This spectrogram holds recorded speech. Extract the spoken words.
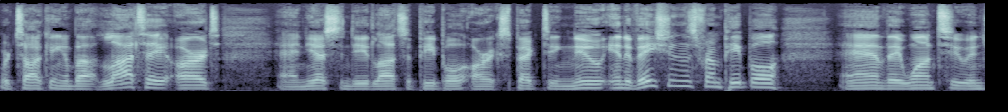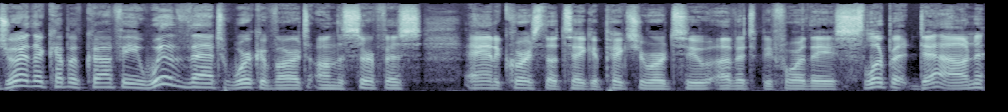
we're talking about latte art. And yes, indeed, lots of people are expecting new innovations from people, and they want to enjoy their cup of coffee with that work of art on the surface. And of course, they'll take a picture or two of it before they slurp it down.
